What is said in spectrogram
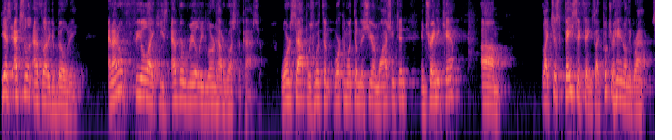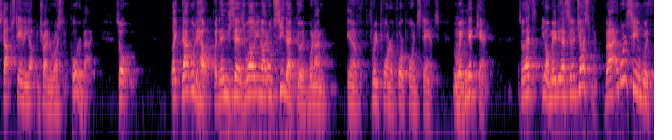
He has excellent athletic ability. And I don't feel like he's ever really learned how to rush the passer. Warren Sapp was with them, working with them this year in Washington in training camp. Um, like just basic things like put your hand on the ground, stop standing up and trying to rush the quarterback. So, like that would help. But then he says, well, you know, I don't see that good when I'm in a three point or four point stance the way mm-hmm. Nick can. So that's, you know, maybe that's an adjustment. But I, I want to see him with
